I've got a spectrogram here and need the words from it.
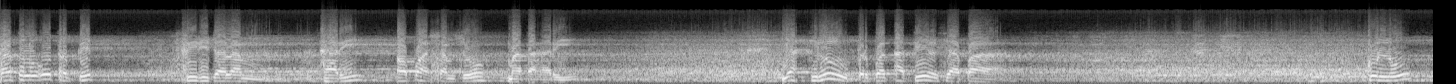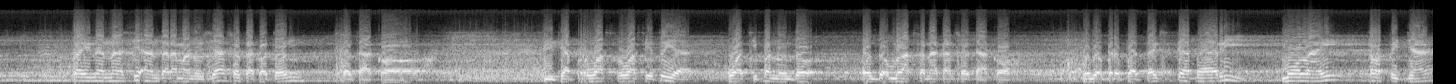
Batulu'u terbit di dalam hari apa samsu matahari. Ya dulu berbuat adil siapa? Kulu Bainan nasi antara manusia Sodakotun Sodako Di tiap ruas-ruas itu ya Kewajiban untuk untuk melaksanakan sodako untuk berbuat baik setiap hari mulai terbitnya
